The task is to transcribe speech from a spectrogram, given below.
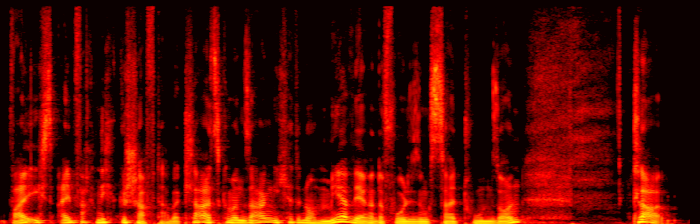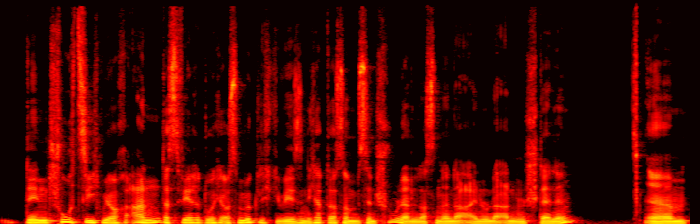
weil ich es einfach nicht geschafft habe. Klar, jetzt kann man sagen, ich hätte noch mehr während der Vorlesungszeit tun sollen. Klar, den Schuh ziehe ich mir auch an, das wäre durchaus möglich gewesen. Ich habe das noch ein bisschen schludern lassen an der einen oder anderen Stelle. Ähm,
